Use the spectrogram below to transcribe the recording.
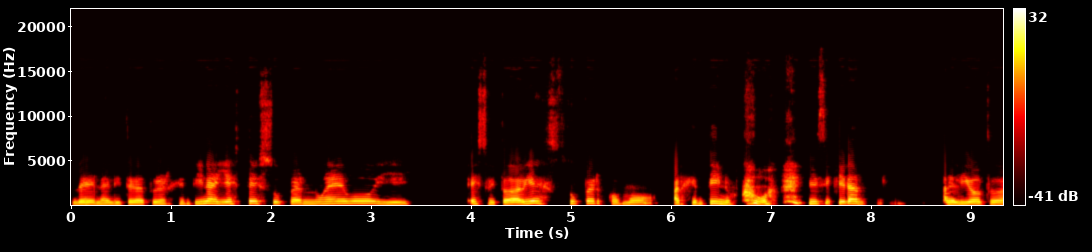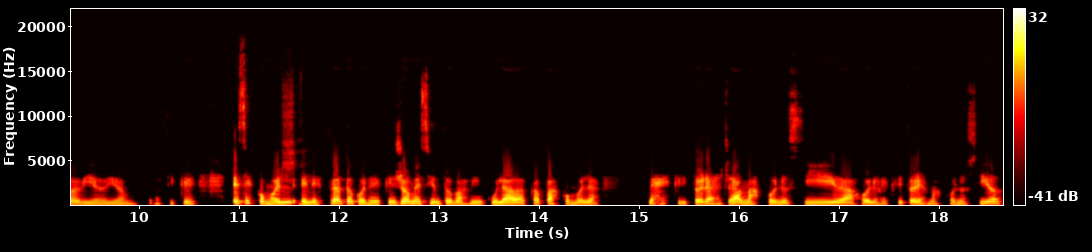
de la literatura argentina, y este es súper nuevo y eso, y todavía es súper como argentino, como ni siquiera salió todavía, digamos. Así que ese es como el, estrato con el que yo me siento más vinculada, capaz como las escritoras ya más conocidas o los escritores más conocidos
